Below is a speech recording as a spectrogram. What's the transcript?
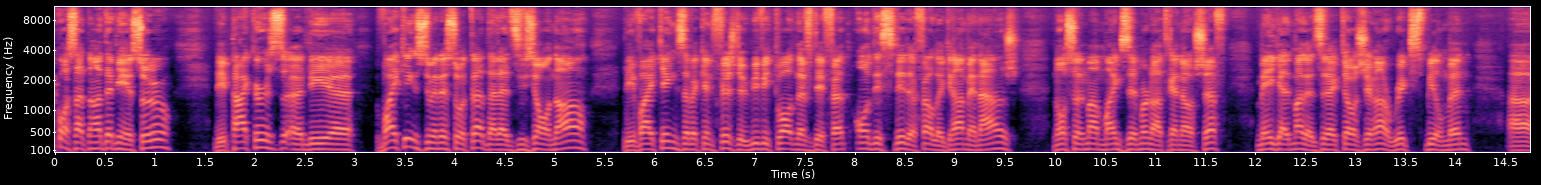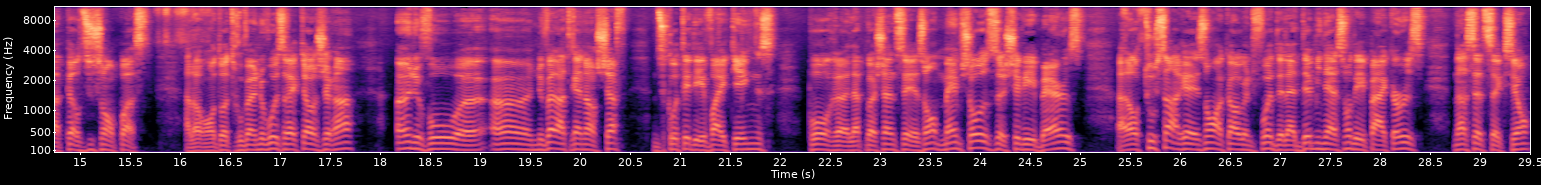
qu'on s'attendait bien sûr, les Packers, euh, les euh, Vikings du Minnesota dans la division Nord, les Vikings avec une fiche de 8 victoires, 9 défaites, ont décidé de faire le grand ménage. Non seulement Mike Zimmer, l'entraîneur-chef, mais également le directeur gérant Rick Spielman a perdu son poste. Alors on doit trouver un nouveau directeur gérant, un nouveau, euh, un nouvel entraîneur-chef du côté des Vikings pour la prochaine saison. Même chose chez les Bears. Alors, tout ça en raison, encore une fois, de la domination des Packers dans cette section.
